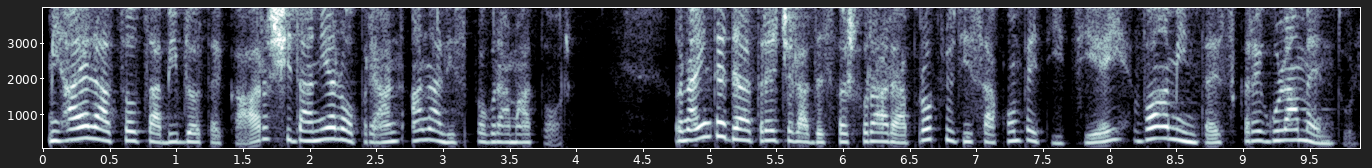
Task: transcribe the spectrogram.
Mihaela Țoța, bibliotecar și Daniel Oprean, analist programator. Înainte de a trece la desfășurarea propriu-zisă a competiției, vă amintesc regulamentul.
